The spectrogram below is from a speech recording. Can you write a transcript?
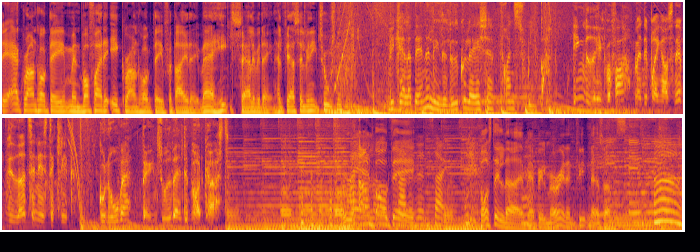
det er Groundhog Day, men hvorfor er det ikke Groundhog Day for dig i dag? Hvad er helt særligt ved dagen? 70 11 9000. Vi kalder denne lille lydkollage en sweeper. Ingen ved helt hvorfor, men det bringer os nemt videre til næste klip. Gonova, dagens udvalgte podcast. Groundhog Day. Forestil dig at være Bill Murray i den film der så. Ah.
